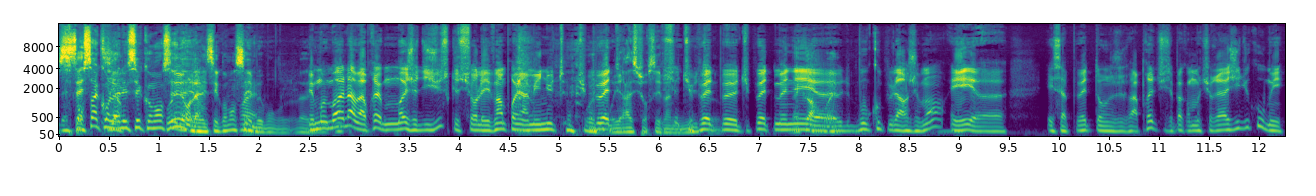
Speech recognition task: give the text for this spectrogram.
C'est pour ça qu'on l'a laissé commencer. Oui, on l'a laissé commencer, Ouais. mais bon. là, Mais moi, moi, non, mais après, moi, je dis juste que sur les 20 premières minutes, tu peux être il reste sur ces 20 tu, minutes. peux être, tu peux être mené euh, beaucoup plus largement et, euh, et ça peut être dans- après tu sais pas comment tu réagis du coup mais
